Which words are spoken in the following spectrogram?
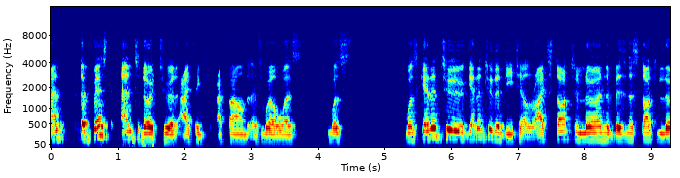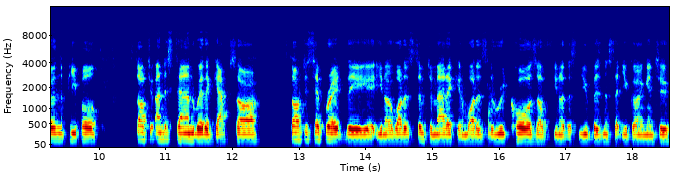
And the best antidote to it, I think, I found as well was was was get into get into the detail, right? Start to learn the business, start to learn the people, start to understand where the gaps are, start to separate the you know what is symptomatic and what is the root cause of you know this new business that you're going into.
